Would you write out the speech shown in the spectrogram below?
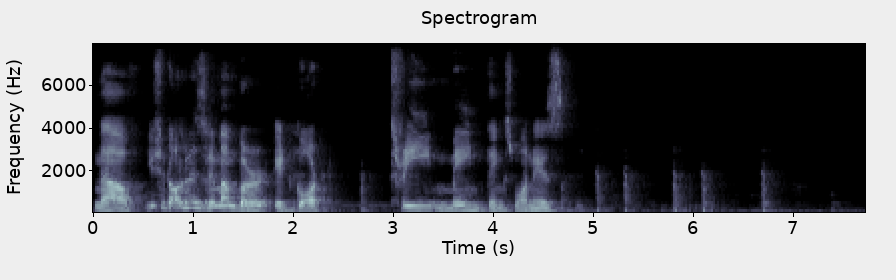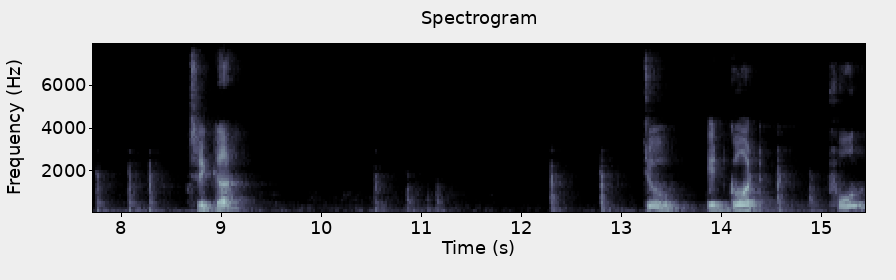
Now you should always remember it got three main things. One is trigger two it got pool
